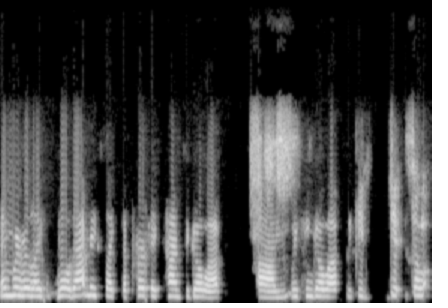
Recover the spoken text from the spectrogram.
And we were like, well, that makes like the perfect time to go up. Um, we can go up. We could get, so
